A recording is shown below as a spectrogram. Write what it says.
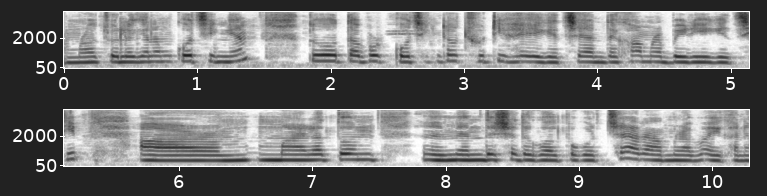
আমরাও চলে গেলাম কোচিংয়ে। তো তারপর কোচিংটাও ছুটি হয়ে গেছে আর দেখো আমরা বেরিয়ে গেছি। আর মায়েরা তো, ম্যামদের সাথে গল্প করছে আর আমরা এখানে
